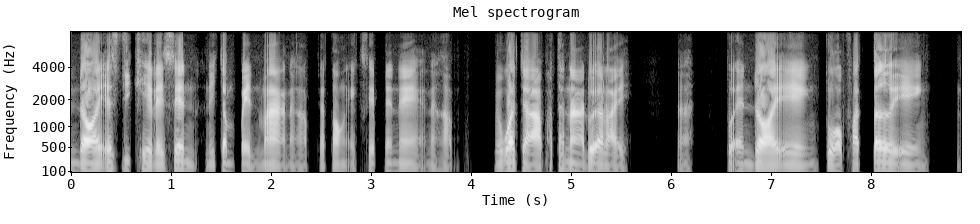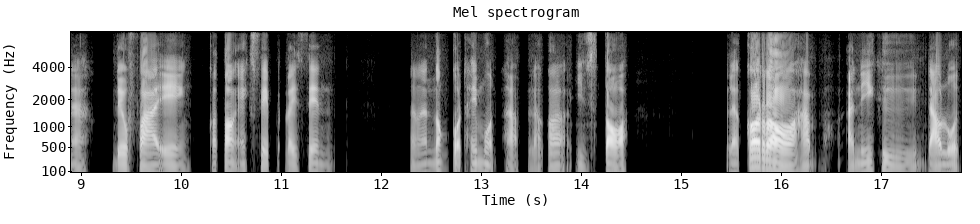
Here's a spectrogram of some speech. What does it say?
Android SDK License อันนี้จำเป็นมากนะครับ จะต้อง accept แน่ๆนะครับ ไม่ว่าจะพัฒนาด้วยอะไรนะตัว Android เองตัว Flutter เองนะ Delphi เองก็ต้อง accept license ดังนั้นต้องกดให้หมดครับ แล้วก็ install แล้วก็รอครับ อันนี้คือดาวน์โหลด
